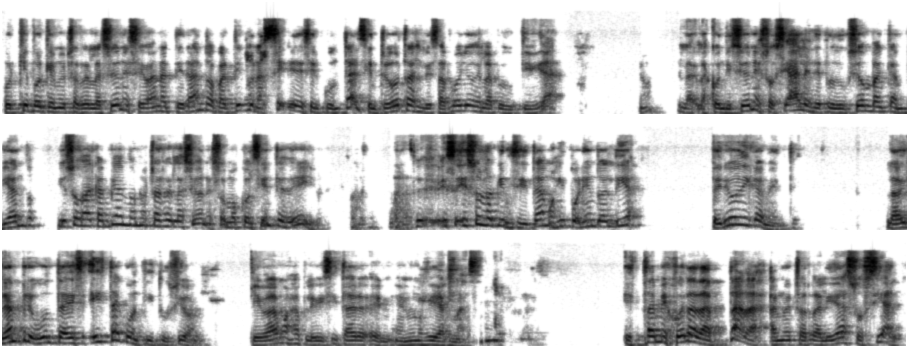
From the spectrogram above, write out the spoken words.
¿Por qué? Porque nuestras relaciones se van alterando a partir de una serie de circunstancias, entre otras el desarrollo de la productividad. las condiciones sociales de producción van cambiando y eso va cambiando nuestras relaciones, somos conscientes de ello. Eso es lo que necesitamos ir poniendo al día periódicamente. La gran pregunta es, ¿esta constitución que vamos a plebiscitar en, unos días más está mejor adaptada a nuestra realidad social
